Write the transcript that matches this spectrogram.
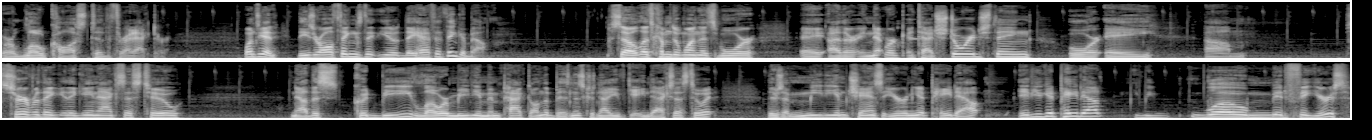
or low cost to the threat actor. Once again, these are all things that you know they have to think about. So let's come to one that's more a either a network attached storage thing or a um, server they, they gain access to. Now, this could be lower medium impact on the business because now you've gained access to it. There's a medium chance that you're going to get paid out. If you get paid out, you'd be low mid figures.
